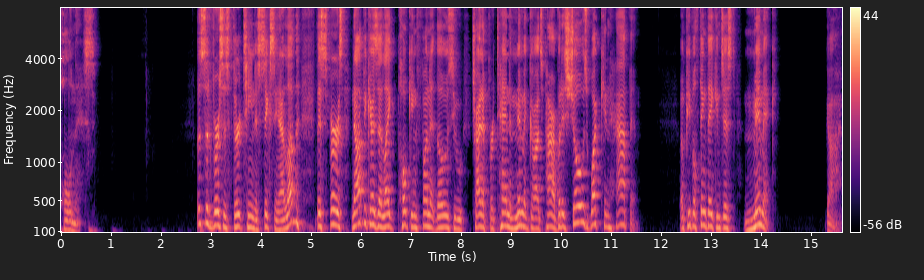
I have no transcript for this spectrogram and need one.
wholeness. Let's look verses 13 to 16. I love this verse, not because I like poking fun at those who try to pretend and mimic God's power, but it shows what can happen when people think they can just mimic God.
